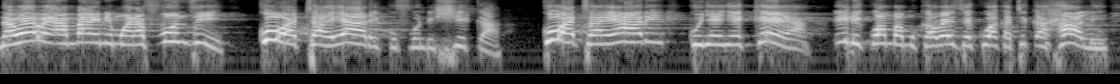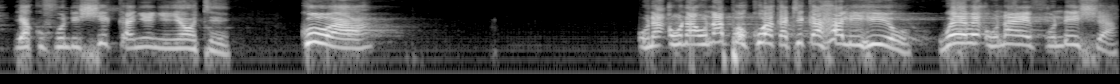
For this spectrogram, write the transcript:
na wewe ambaye ni mwanafunzi kuwa tayari kufundishika kuwa tayari kunyenyekea ili kwamba mkaweze kuwa katika hali ya kufundishika nyinyi yote. kuwa una, una, unapokuwa katika hali hiyo wewe unayefundisha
